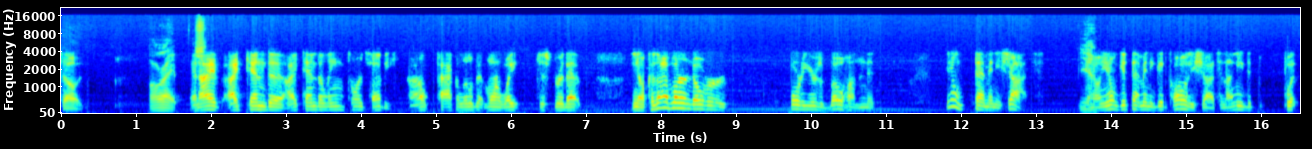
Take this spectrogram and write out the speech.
So all right. And I I tend to I tend to lean towards heavy. I'll pack a little bit more weight just for that, you know, because I've learned over forty years of bow hunting that you don't get that many shots. Yeah. You know, you don't get that many good quality shots, and I need to put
